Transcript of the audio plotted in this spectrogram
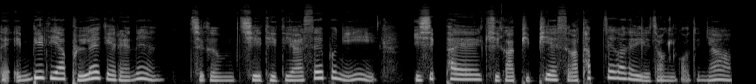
네, 엔비디아 블랙엘에는 지금 GDDR7이 28기가 bps가 탑재가 될 예정이거든요.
